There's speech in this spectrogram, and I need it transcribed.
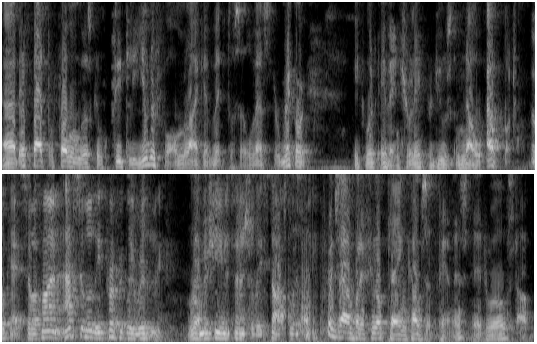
And if that performance was completely uniform, like a Victor Silvester record, it would eventually produce no output. Okay, so if I'm absolutely perfectly rhythmic, Yeah. the machine essentially stops listening. For example, if you're playing concert pianist, it will stop.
